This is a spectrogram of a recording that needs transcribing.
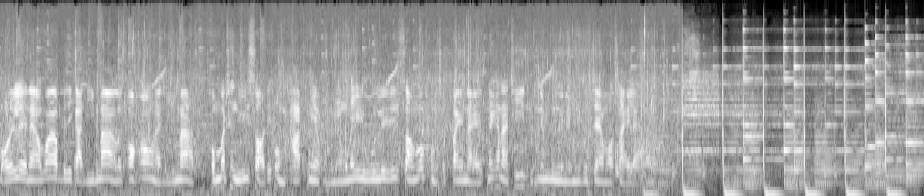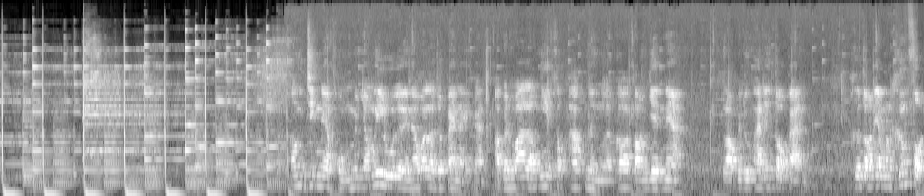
บอกได้เลยนะว่าบรรยากาศดีมากแล้วก็ห้องอะดีมาก ผมมาถึงรีสอร์ทที่ผมพักเนี่ยผมยังไม่รู้เลยด้วยซ้ำว่าผมจะไปไหน ในขณะที่ในมือเนี่ยมีกุญแจมอเตอร์ไซค์แล้วเอาจริงเนี่ยผมยังไม่รู้เลยนะว่าเราจะไปไหนกัน เอาเป็นว่าเราเงียบสักพักหนึ่งแล้วก็ตอนเย็นเนี่ยเราไปดูพระอาทิตย์ตกกัน คือตอนนี้มันครึ้มฝน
